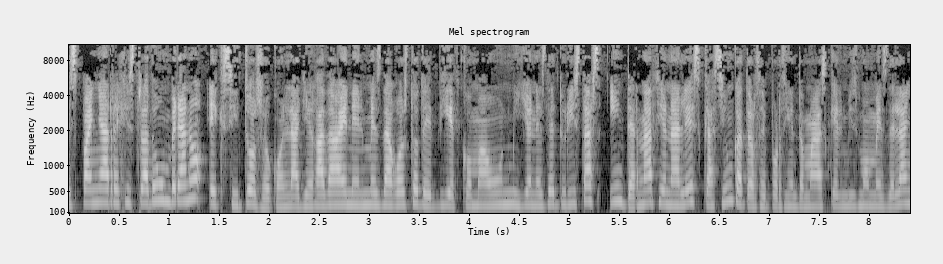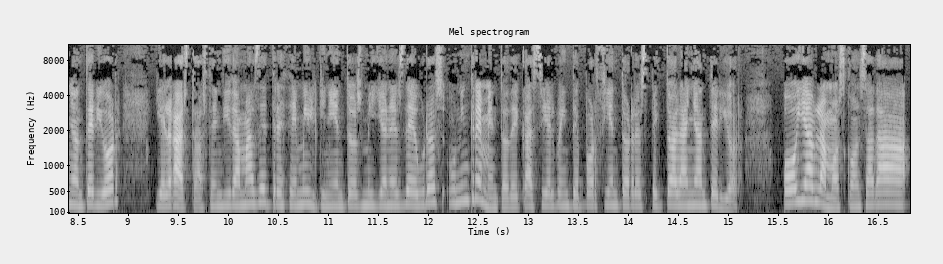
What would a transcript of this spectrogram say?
España ha registrado un verano exitoso con la llegada en el mes de agosto de 10,1 millones de turistas internacionales, casi un 14% más que el mismo mes del año anterior, y el gasto ha ascendido a más de 13.500 millones de euros, un incremento de casi el 20% respecto al año anterior. Hoy hablamos con Sara,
